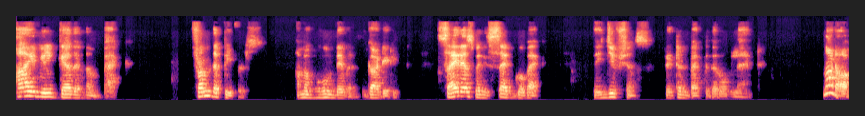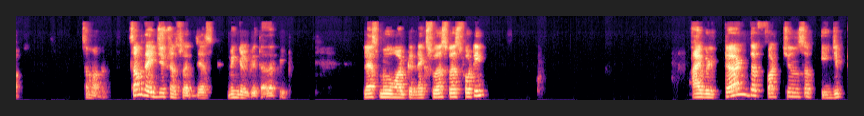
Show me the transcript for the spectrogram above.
I will gather them back from the peoples among whom they were. God did it. Cyrus, when he said, go back, the Egyptians returned back to their own land. Not all, some of them. Some of the Egyptians were just mingled with other people. Let's move on to next verse, verse 14. I will turn the fortunes of Egypt,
